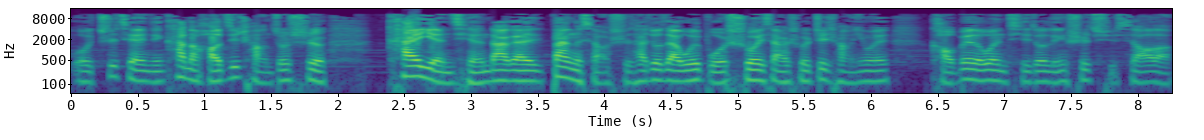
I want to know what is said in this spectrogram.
我之前已经看到好几场，就是开演前大概半个小时，他就在微博说一下，说这场因为拷贝的问题就临时取消了。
